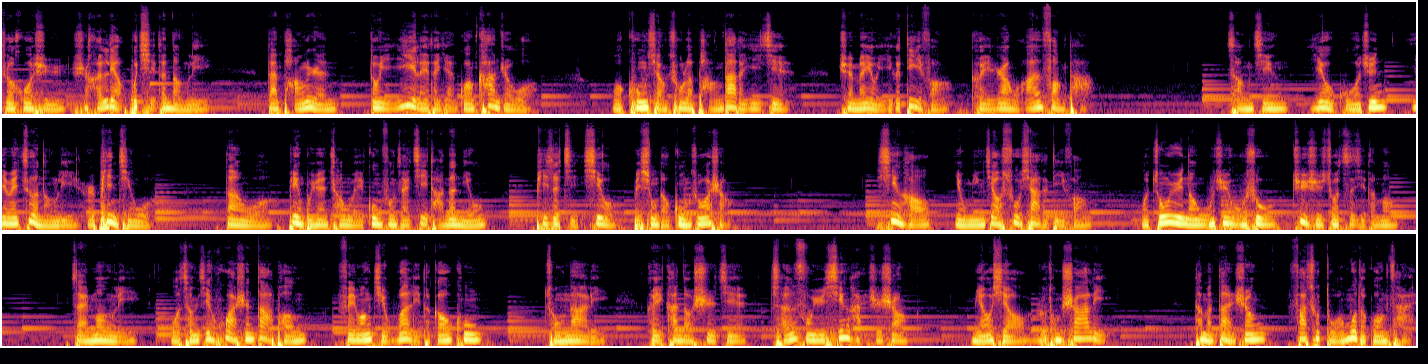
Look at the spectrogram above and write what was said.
这或许是很了不起的能力，但旁人都以异类的眼光看着我。我空想出了庞大的异界，却没有一个地方可以让我安放它。曾经也有国君因为这能力而聘请我，但我并不愿成为供奉在祭坛的牛，披着锦绣被送到供桌上。幸好。有名叫树下的地方，我终于能无拘无束，继续做自己的梦。在梦里，我曾经化身大鹏，飞往九万里的高空，从那里可以看到世界沉浮于星海之上，渺小如同沙粒。它们诞生，发出夺目的光彩，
